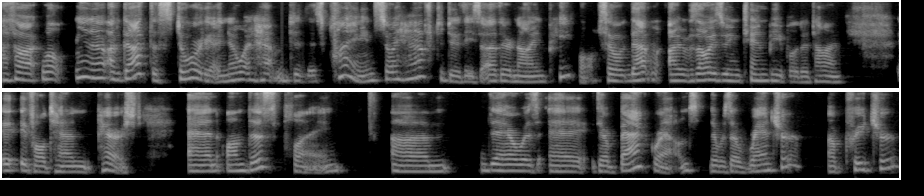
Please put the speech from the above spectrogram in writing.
I thought, well, you know, I've got the story. I know what happened to this plane, so I have to do these other nine people. So that I was always doing ten people at a time, if all ten perished. And on this plane, um, there was a their backgrounds. There was a rancher, a preacher,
